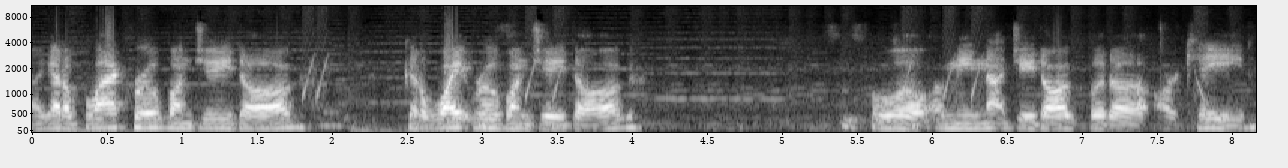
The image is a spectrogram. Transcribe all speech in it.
I got a black robe on J-Dog. Got a white robe on J-Dog. Well, I mean, not J-Dog, but uh, Arcade.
